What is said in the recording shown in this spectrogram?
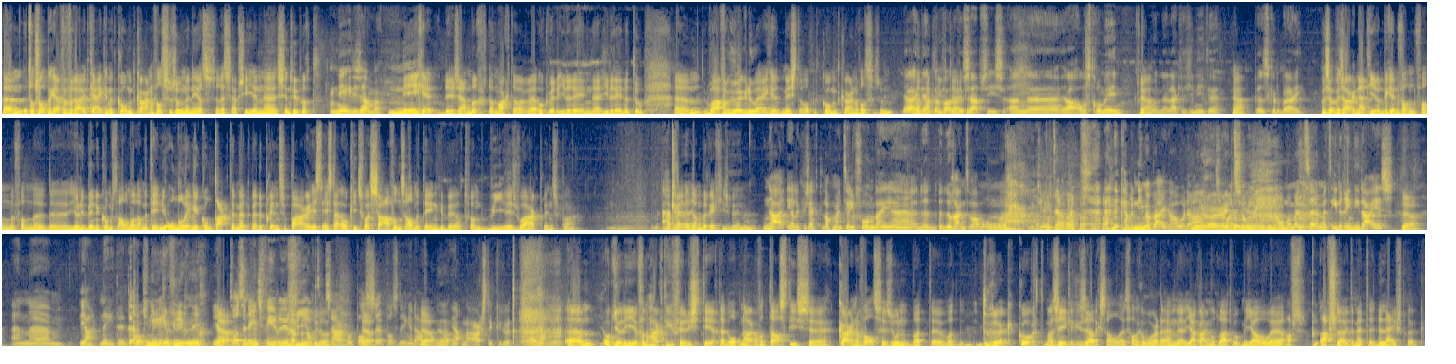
Ehm tot slot nog even vooruitkijken het komend carnavalseizoen. Wanneer is de receptie in eh, Sint-Hubert? 9 december. 9 december. Dan mag er eh, ook weer iedereen, iedereen naartoe. Ehm, waar verheugen doe eigenlijk het meeste op, het komend carnavalseizoen? Ja, ik denk toch wel de recepties en ja, alles eromheen. Ja. Gewoon eh, lekker genieten. Ja. Pilsje erbij. We, za- we zagen net hier in het begin van, van, van de, de, jullie binnenkomst allemaal al meteen die onderlinge contacten met, met de prinsenparen. Is, is daar ook iets wat s'avonds al meteen gebeurt? Van wie is waar prinsenpaar? Hebben Krijg je we- dan berichtjes binnen? Nou, eerlijk gezegd lag mijn telefoon bij eh, de, de ruimte waar we om eh, gekleed hebben. En ik heb het niet meer bijgehouden daar. Nee, dus je ik wordt zo niet. meegenomen met, eh, met iedereen die daar is. Ja. En ehm, ja, nee. de- de- heb was in één keer vier nee. uur. Ja, Ja. het was ineens vier uur en vanochtend uur. zagen we pas, Ja. eh, pas dingen daarvan. Ja. Ja. Ja. Nou, hartstikke goed. Ja. Ehm, ook jullie van harte gefeliciteerd en op naar een fantastisch eh, carnavalseizoen. Wat, eh, wat druk, kort, maar zeker gezellig zal, zal geworden. En ja, Raymond, laten we ook met jou eh, afs- afsluiten met de lijfspreuk.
